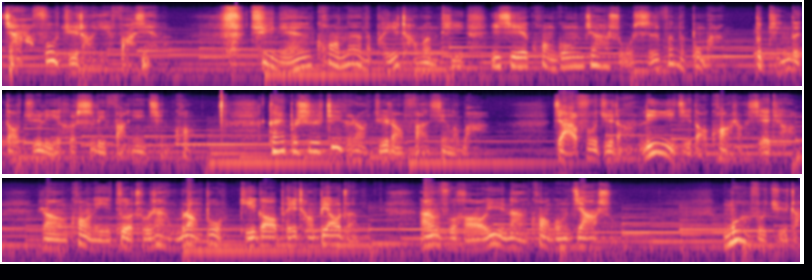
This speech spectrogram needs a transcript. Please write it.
贾副局长也发现了，去年矿难的赔偿问题，一些矿工家属十分的不满，不停的到局里和市里反映情况。该不是这个让局长烦心了吧？贾副局长立即到矿上协调，让矿里做出让让步，提高赔偿标准，安抚好遇难矿工家属。莫副局长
